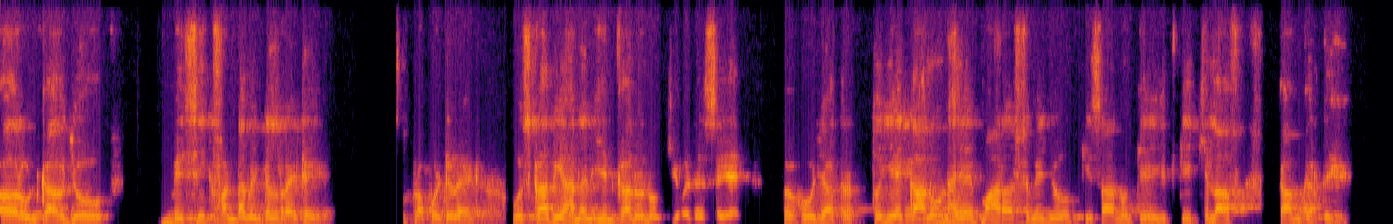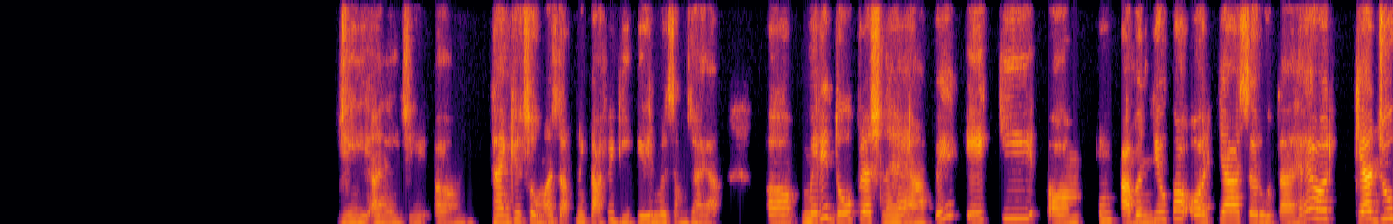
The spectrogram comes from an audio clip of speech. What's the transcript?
और उनका जो बेसिक फंडामेंटल राइट है प्रॉपर्टी राइट उसका भी हनन इन कानूनों की वजह से हो जाता। तो ये कानून है महाराष्ट्र में जो किसानों के हित के खिलाफ काम करते हैं। जी Anil ji thank you so much आपने काफ़ी डिटेल में समझाया। uh, मेरे दो प्रश्न हैं यहाँ पे। एक कि uh, इन पाबंदियों का और क्या असर होता है और क्या जो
